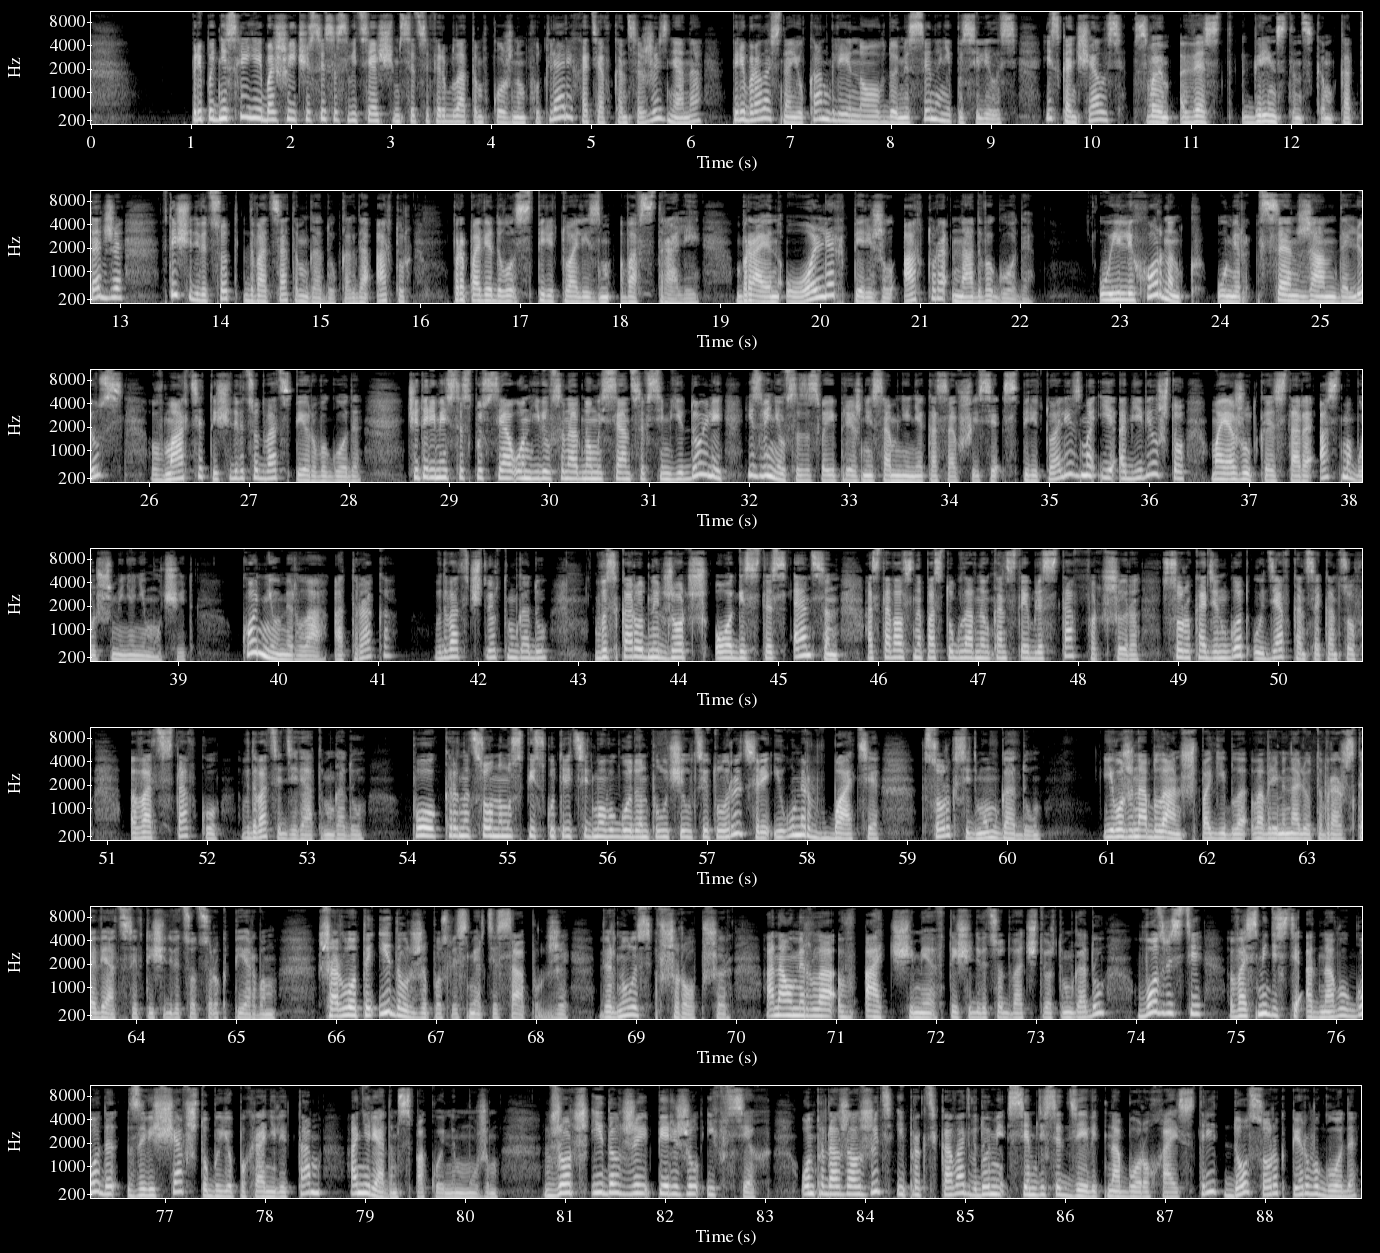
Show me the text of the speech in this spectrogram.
преподнесли ей большие часы со светящимся циферблатом в кожаном футляре, хотя в конце жизни она перебралась на юг Англии, но в доме сына не поселилась и скончалась в своем Вест-Гринстонском коттедже в 1920 году, когда Артур проповедовал спиритуализм в Австралии. Брайан Уоллер пережил Артура на два года. Уилли Хорнанг умер в Сен-Жан-де-Люс в марте 1921 года. Четыре месяца спустя он явился на одном из сеансов семьи Дойли, извинился за свои прежние сомнения, касавшиеся спиритуализма, и объявил, что «моя жуткая старая астма больше меня не мучает». Конни умерла от рака в 24 году. Высокородный Джордж Огистес Энсон оставался на посту главного констебля Стаффордшира 41 год, уйдя в конце концов в отставку в 29 году. По коронационному списку 37 года он получил титул рыцаря и умер в Бате в 47 году. Его жена Бланш погибла во время налета вражеской авиации в 1941-м. Шарлотта Идолджи после смерти Сапурджи вернулась в Шропшир. Она умерла в Атчиме в 1924 году в возрасте 81 года, завещав, чтобы ее похоронили там, а не рядом с покойным мужем. Джордж Идолджи пережил их всех. Он продолжал жить и практиковать в доме 79 на Боро-Хай-стрит до 41 года.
